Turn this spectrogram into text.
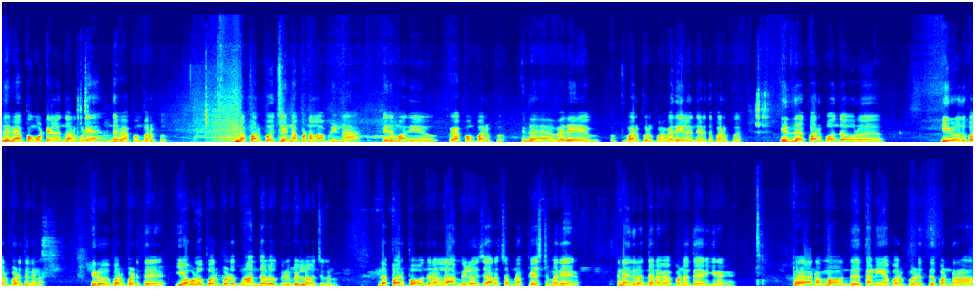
இந்த வேப்பம் கொட்டையிலேருந்து வரக்கூடிய இந்த வேப்பம் பருப்பு. இந்த பருப்பு வச்சு என்ன பண்ணலாம் அப்படின்னா இது மாதிரி வேப்பம் பருப்பு இந்த விதை பருப்பு இருக்கு விதையிலேருந்து எடுத்த பருப்பு. இந்த பருப்பு வந்து ஒரு இருபது பருப்பு எடுத்துக்கணும். இருபது பருப்பு எடுத்து எவ்வளோ பருப்பு எடுக்குமோ அந்த அளவுக்கு வெள்ளம் வச்சுக்கணும். இந்த பருப்பை வந்து நல்லா அம்மியில் வச்சு அரைச்சோம்னா பேஸ்ட் மாதிரி ஆயிரும். ஏன்னா இதில் தானே வேப்பெண்ணெய் தயாரிக்கிறாங்க. இப்போ நம்ம வந்து தனியாக பருப்பு எடுத்து பண்ணுறோம்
